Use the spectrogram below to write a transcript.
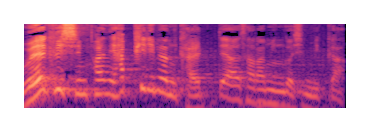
왜 그 심판이 하필이면 갈대아 사람인 것입니까?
